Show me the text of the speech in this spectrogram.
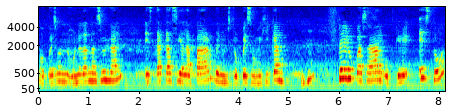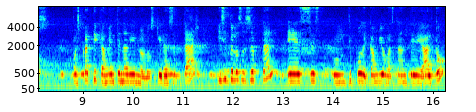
o peso en moneda nacional está casi a la par de nuestro peso mexicano. Pero pasa algo, que estos pues prácticamente nadie nos los quiere aceptar y si te los aceptan es, un tipo de cambio bastante alto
